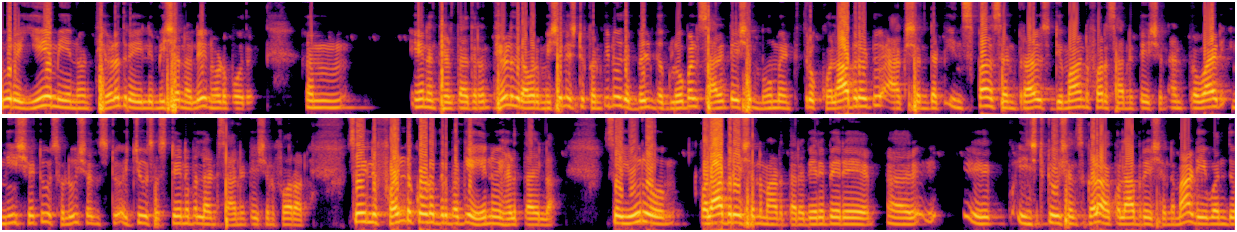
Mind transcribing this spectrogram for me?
ಇವರ ಏಮ್ ಏನು ಅಂತ ಹೇಳಿದ್ರೆ ಇಲ್ಲಿ ಮಿಷನಲ್ಲಿ ನೋಡ್ಬೋದು. ಏನಂತ ಹೇಳ್ತಾ ಇದ್ದಾರೆ ಅಂತ ಹೇಳಿದ್ರೆ ಅವರ mission is to continue the build the global sanitation movement through collaborative action that inspires and drives demand for sanitation and provide initiative solutions to achieve sustainable and sanitation for all so ಇಲ್ಲಿ ಫಂಡ್ ಕೊಡೋದ್ರ ಬಗ್ಗೆ ಏನು ಹೇಳ್ತಾ ಇಲ್ಲ. ಸೊ ಇವರು ಕೊಲಾಬರೇಷನ್ ಮಾಡ್ತಾರೆ. ಬೇರೆ ಬೇರೆ ಇನ್ಸ್ಟಿಟ್ಯೂಷನ್ಸ್ಗಳ ಕೊಲಾಬ್ರೇಷನ್ ಮಾಡಿ ಒಂದು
